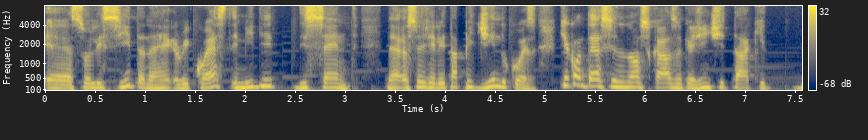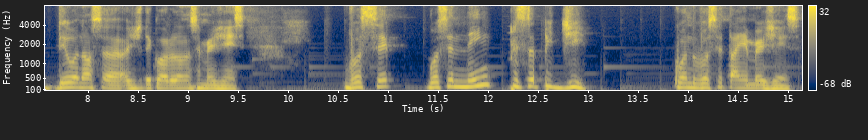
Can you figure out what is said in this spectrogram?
é, solicita, né, request immediate descent, né, ou seja, ele está pedindo coisa. O que acontece no nosso caso que a gente está aqui, deu a nossa, a gente declarou a nossa emergência? Você, você nem precisa pedir quando você está em emergência.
